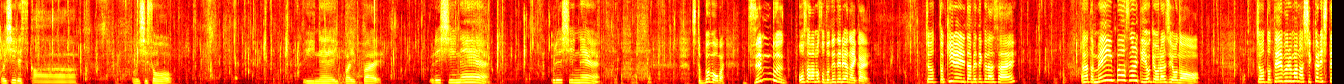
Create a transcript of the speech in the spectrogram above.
美味しいですか？美味しそう。いいね。いっぱいいっぱい。嬉しいね。嬉しいね。ちょっとブブお前全部お皿の外出てるやないかい。ちょっと綺麗に食べてください。あなたメインパーソナリティよ今日ラジオのちょっとテーブルマナーしっかりして。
